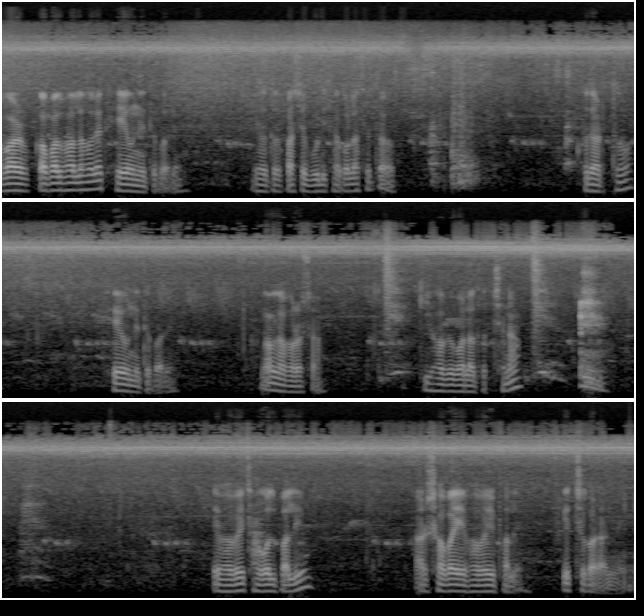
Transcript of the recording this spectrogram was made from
আবার কপাল ভালো হলে খেয়েও নিতে পারে। যেহেতু পাশে বুড়ি ছাগল আছে তো ক্ষুধার্থ খেয়েও নিতে পারে। আল্লাহ ভরসা। কি হবে বলা যাচ্ছে না? এভাবেই ছাগল পালি আর সবাই এভাবেই পালে, কিচ্ছু করার নেই।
